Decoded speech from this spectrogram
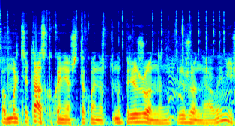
По мультитаску, конечно, такой напряженный, напряженный алынищ.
